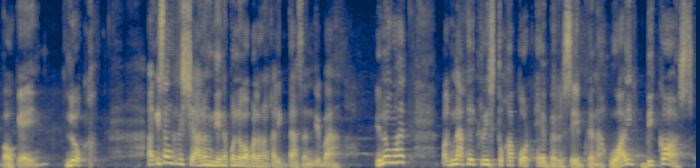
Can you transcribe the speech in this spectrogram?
okay, look, ang isang Kristiyano hindi na po nawawala ng kaligtasan, di ba? You know what? Pag nakay Kristo ka, forever saved ka na. Why? Because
